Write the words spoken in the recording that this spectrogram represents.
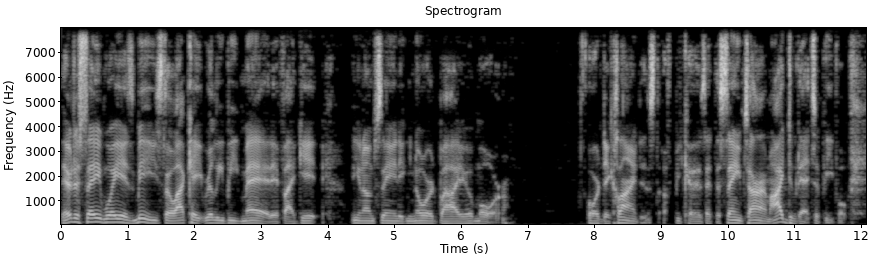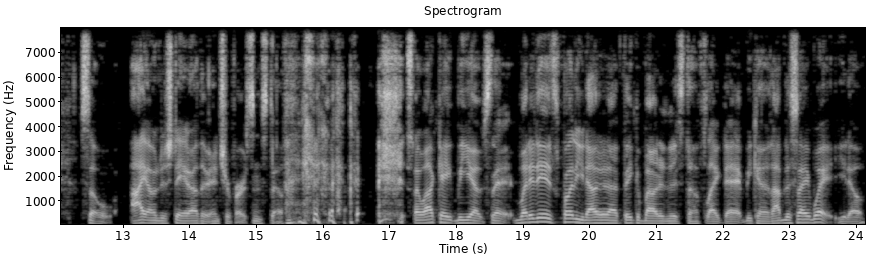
they're the same way as me. So I can't really be mad if I get, you know what I'm saying, ignored by them or or declined and stuff because at the same time I do that to people. So I understand other introverts and stuff. so I can't be upset. But it is funny now that I think about it and stuff like that because I'm the same way, you know.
